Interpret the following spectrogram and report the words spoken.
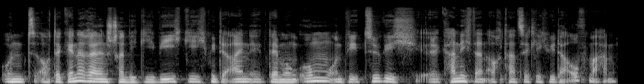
und auch der generellen Strategie, wie ich gehe ich mit der Eindämmung um und wie zügig äh, kann ich dann auch tatsächlich wieder aufmachen.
